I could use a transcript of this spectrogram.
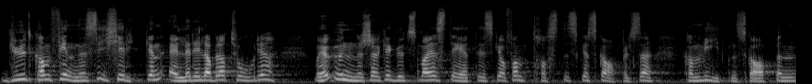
Gud kan finnes i kirken eller i laboratoriet. Ved å undersøke Guds majestetiske og fantastiske skapelse kan vitenskapen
